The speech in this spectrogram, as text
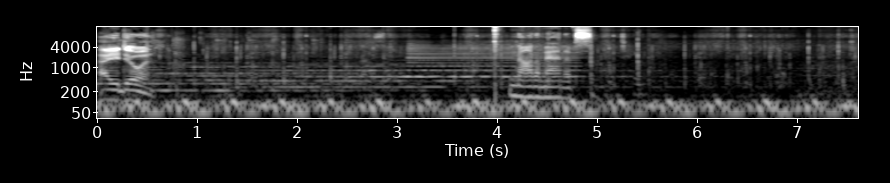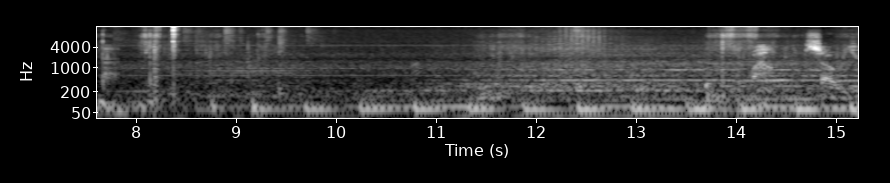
How you doing? Not a man of Wow, so you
